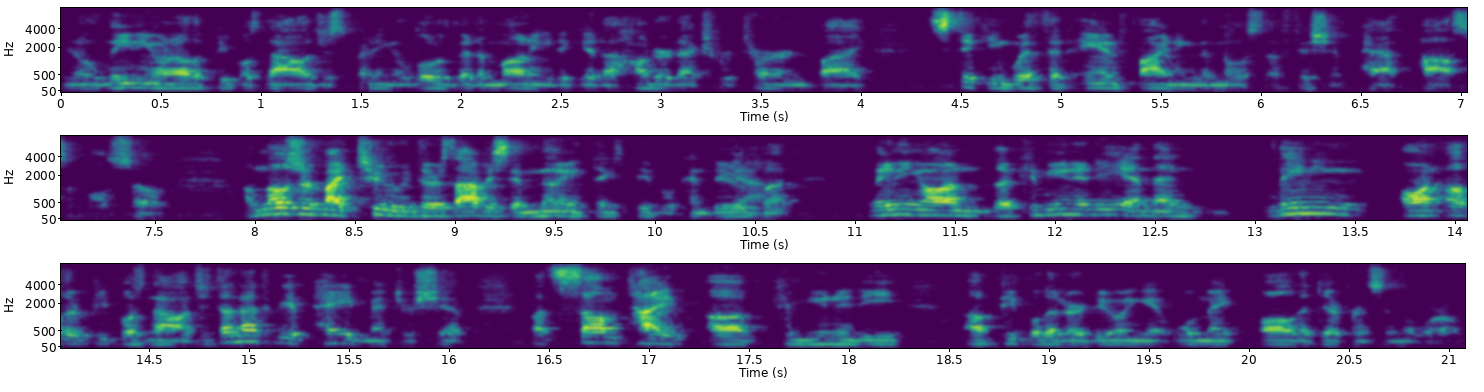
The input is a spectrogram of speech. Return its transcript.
you know, leaning on other people's knowledge and spending a little bit of money to get a hundred x return by sticking with it and finding the most efficient path possible. So, um, those are my two. There's obviously a million things people can do, yeah. but leaning on the community and then leaning on other people's knowledge. It doesn't have to be a paid mentorship, but some type of community of people that are doing it will make all the difference in the world.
